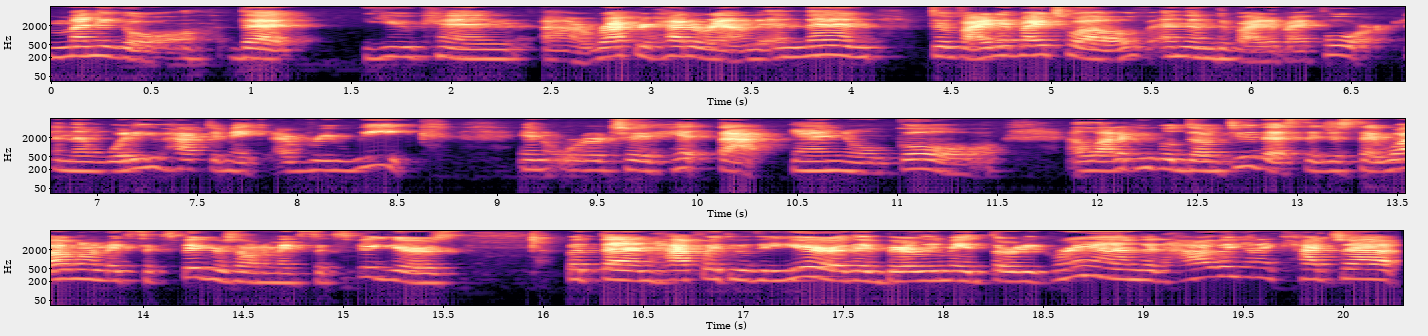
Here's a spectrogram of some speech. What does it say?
money goal that you can uh, wrap your head around and then divide it by 12 and then divide it by 4. And then what do you have to make every week? in order to hit that annual goal. A lot of people don't do this. They just say, well, I want to make six figures. I want to make six figures. But then halfway through the year, they barely made 30 grand. And how are they going to catch up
